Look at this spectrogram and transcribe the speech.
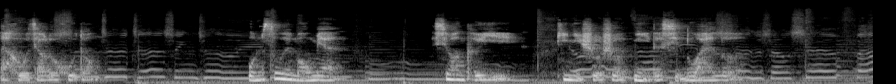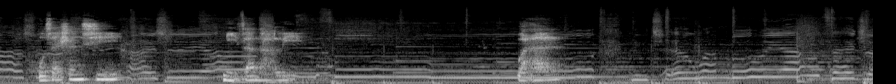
来和我交流互动。我们素未谋面，希望可以听你说说你的喜怒哀乐。我在山西，你在哪里？晚安。你千万不要再招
